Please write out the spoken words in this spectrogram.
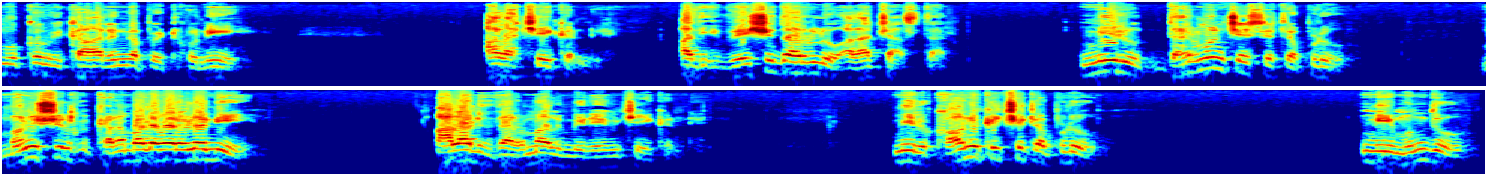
ముఖం వికారంగా పెట్టుకొని అలా చేయకండి. అది వేషధారులు అలా చేస్తారు. మీరు ధర్మం చేసేటప్పుడు మనుషులకు కనబడవలనని అలాంటి ధర్మాలు మీరేమి చేయకండి. మీరు కానుకిచ్చేటప్పుడు మీ ముందు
